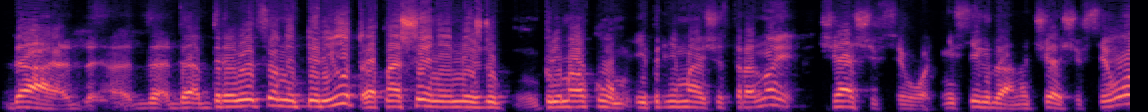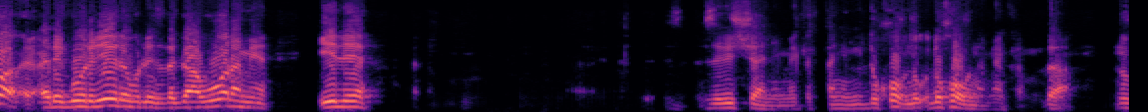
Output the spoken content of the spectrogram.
Да, да, да, в революционный период отношения между примаком и принимающей стороной чаще всего, не всегда, но чаще всего регулировались договорами или завещаниями, как они духов, духовными, да. Ну,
